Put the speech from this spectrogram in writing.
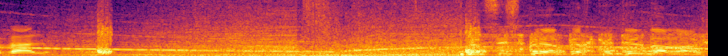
cheval. Le suspect a percuté le barrage.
